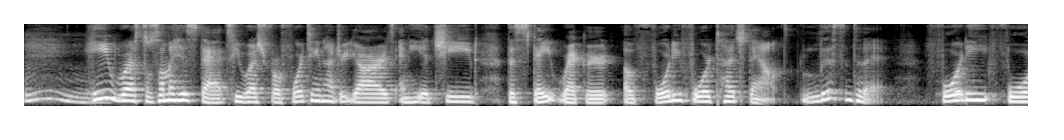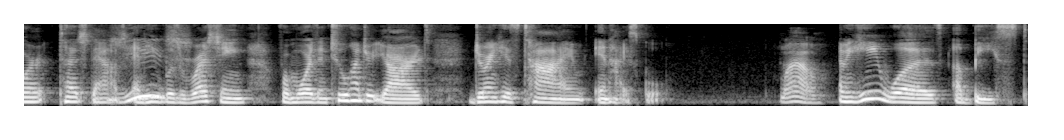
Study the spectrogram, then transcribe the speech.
He rushed, so some of his stats, he rushed for 1,400 yards and he achieved the state record of 44 touchdowns. Listen to that 44 touchdowns. And he was rushing for more than 200 yards during his time in high school. wow I mean, he was a beast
